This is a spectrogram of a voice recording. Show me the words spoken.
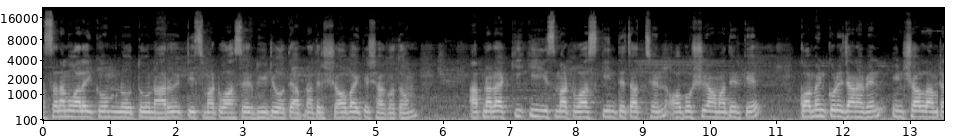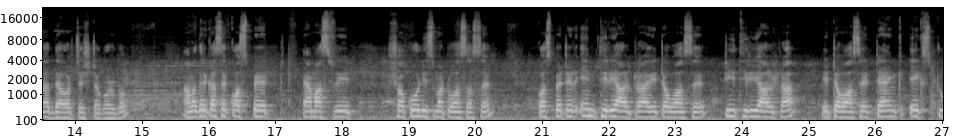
আসসালামু আলাইকুম। নতুন আরও একটি স্মার্ট ওয়াচের ভিডিওতে আপনাদের সবাইকে স্বাগতম। আপনারা কি কি স্মার্ট ওয়াচ কিনতে চাচ্ছেন অবশ্যই আমাদেরকে কমেন্ট করে জানাবেন। ইনশাল্লাহ আমরা দেওয়ার চেষ্টা করব। আমাদের কাছে কসপেট অ্যামাসফ্রিট সকল স্মার্ট ওয়াচ আছে। কসপেটের এম থ্রি আলট্রা এটাও আছে টি থ্রি আলট্রা এটাও আছে ট্যাঙ্ক এক্স টু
